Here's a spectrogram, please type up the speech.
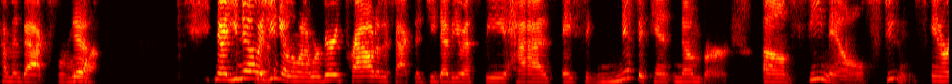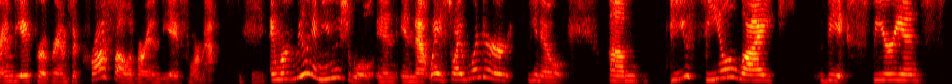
coming back for more. Yeah. Now, you know, yeah. as you know, Luana, we're very proud of the fact that GWSB has a significant number of female students in our MBA programs across all of our MBA formats. Mm-hmm. And we're really unusual in, in that way. So I wonder, you know, um, do you feel like the experience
